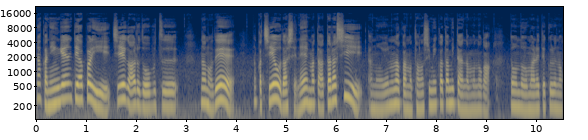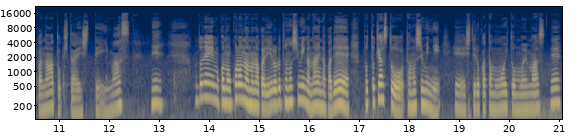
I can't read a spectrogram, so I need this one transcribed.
なんか人間ってやっぱり知恵がある動物なので、なんか知恵を出してね、また新しいあの世の中の楽しみ方みたいなものがどんどん生まれてくるのかなと期待しています。ね。本当ね、今このコロナの中でいろいろ楽しみがない中で、ポッドキャストを楽しみに、えー、してる方も多いと思いますね。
